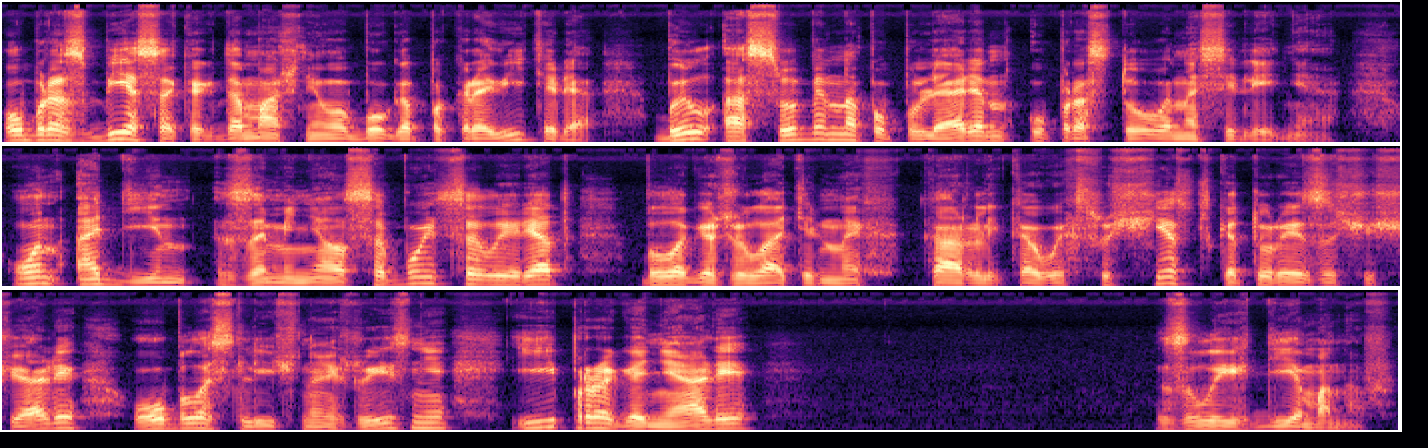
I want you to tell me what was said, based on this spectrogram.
Образ беса как домашнего бога-покровителя был особенно популярен у простого населения. Он один заменял собой целый ряд благожелательных карликовых существ, которые защищали область личной жизни и прогоняли злых демонов.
